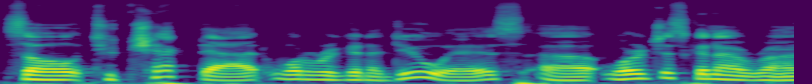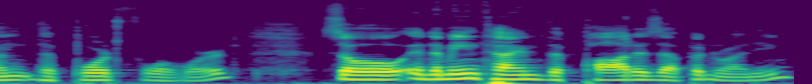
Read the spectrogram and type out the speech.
So to check that, what we're gonna do is uh, we're just gonna run the port forward. So in the meantime, the pod is up and running.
